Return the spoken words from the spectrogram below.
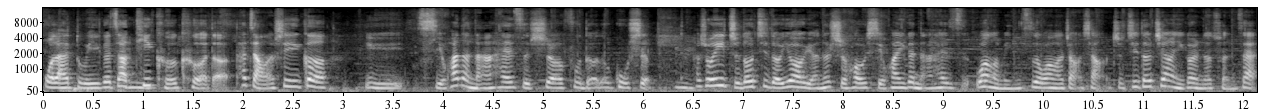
我来读一个叫 T 可可的，他讲的是一个与喜欢的男孩子失而复得的故事。他说一直都记得幼儿园的时候喜欢一个男孩子，忘了名字，忘了长相，只记得这样一个人的存在。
